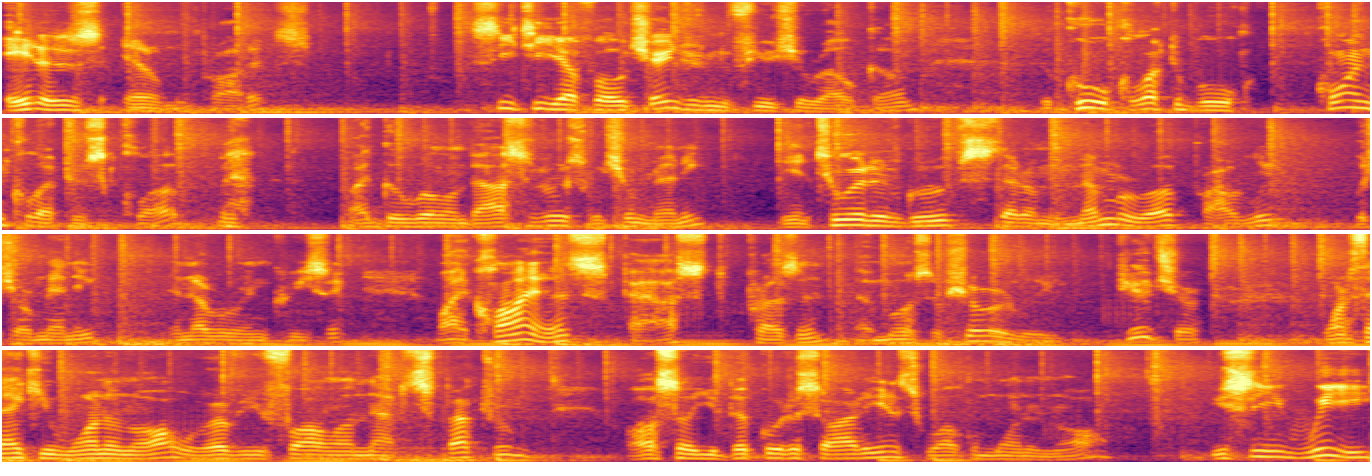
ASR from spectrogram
ADA's Animal Products, CTFO, Changing the Future Outcome, the Cool Collectible Coin Collectors Club, my Goodwill Ambassadors, which are many, the intuitive groups that I'm a member of proudly, which are many and ever increasing, my clients, past, present, and most assuredly future. I want to thank you, one and all, wherever you fall on that spectrum. Also, ubiquitous audience, welcome one and all. You see, we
